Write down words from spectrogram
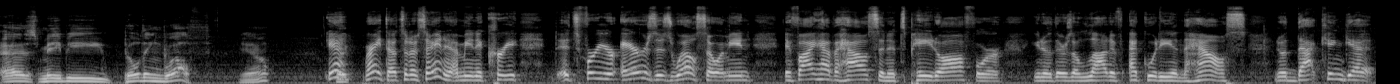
as maybe building wealth. You know, yeah, like- right. That's what I'm saying. I mean, it cre- it's for your heirs as well. So I mean, if I have a house and it's paid off, or you know, there's a lot of equity in the house, you know, that can get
